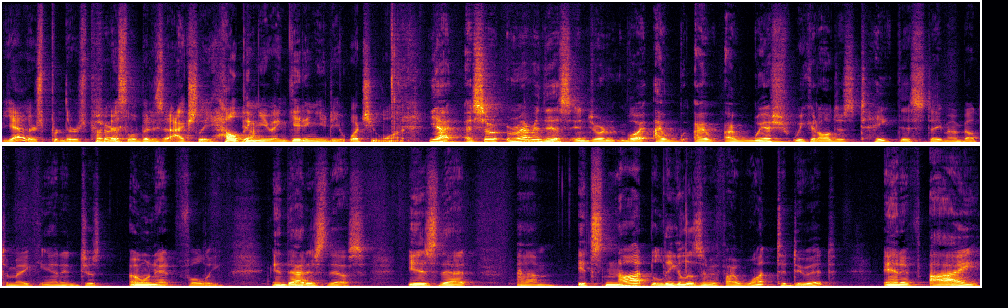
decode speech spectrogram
yeah, there's there's permissible, but is it actually helping you and getting you to what you want? Yeah. So remember this, and Jordan, boy, I, I, I wish we could all just take this statement I'm about to make in and just own it fully. And that is this is that um, it's not legalism if I want to do it. And if I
